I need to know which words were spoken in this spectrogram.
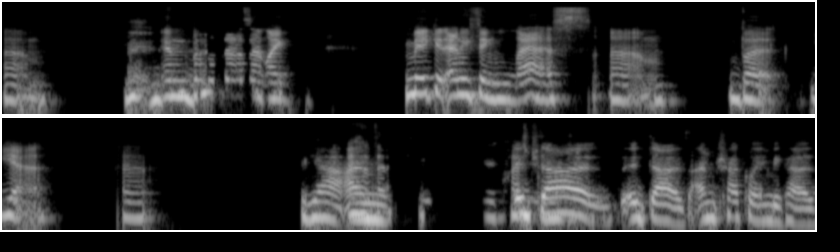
um and but it doesn't like make it anything less um but yeah uh, yeah i'm it does it does i'm chuckling because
